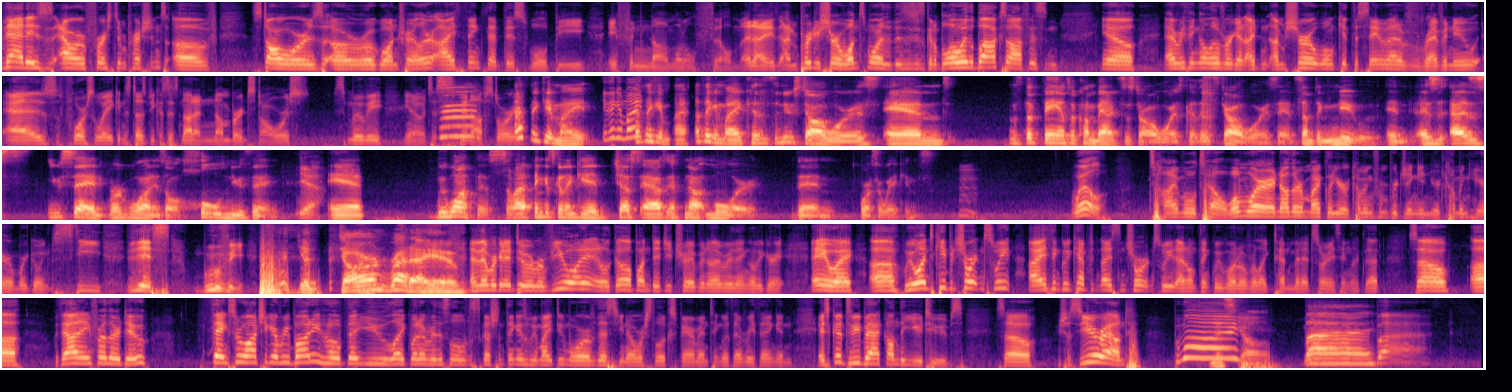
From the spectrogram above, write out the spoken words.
that is our first impressions of Star Wars uh, Rogue One trailer. I think that this will be a phenomenal film, and I, I'm pretty sure once more that this is just gonna blow away the box office and you know everything all over again. I, I'm sure it won't get the same amount of revenue as Force Awakens does because it's not a numbered Star Wars movie. You know, it's a eh, spin-off story. I think it might. You think it might? I think it might. I think it might because it's a new Star Wars, and the fans will come back to Star Wars because it's Star Wars and it's something new. And as as you said, Rogue One is a whole new thing, Yeah. and we want this. So I think it's gonna get just as, if not more, than Force Awakens. Hmm. Well, time will tell. One way or another, Michael, you're coming from Virginia and you're coming here, and we're going to see this movie. You darn right I am. and then we're going to do a review on it. It'll go up on Digitrib, and everything will be great. Anyway, uh, we wanted to keep it short and sweet. I think we kept it nice and short and sweet. I don't think we went over like 10 minutes or anything like that. So, uh, without any further ado, thanks for watching, everybody. Hope that you like whatever this little discussion thing is. We might do more of this. You know, we're still experimenting with everything, and it's good to be back on the YouTubes. So, we shall see you around. Bye-bye. Miss y'all. Bye. Bye.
